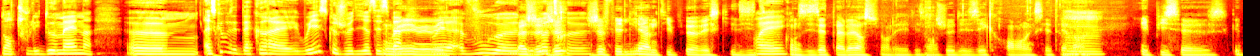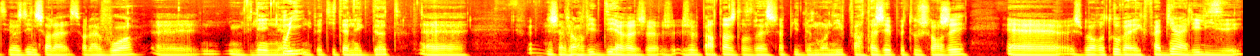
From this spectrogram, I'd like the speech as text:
dans tous les domaines. Euh, est-ce que vous êtes d'accord Vous voyez ce que je veux dire C'est oui, Vous, euh, bah, je, fais le lien un petit peu avec ce qu'on se disait tout à l'heure sur les, enjeux des écrans, etc. Mmh. Et puis, ce, que tu Roselyne sur la, sur la voix, il me venait une, petite anecdote j'avais envie de dire, je, le partage dans un chapitre de mon livre, Partager peut tout changer. Euh, je me retrouve avec Fabien à l'Élysée.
